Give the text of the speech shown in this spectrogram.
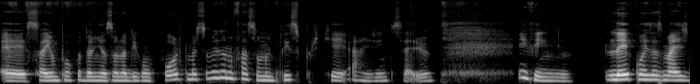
é, sair um pouco da minha zona de conforto, mas talvez eu não faça muito isso porque, ai, gente, sério. Enfim, ler coisas mais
